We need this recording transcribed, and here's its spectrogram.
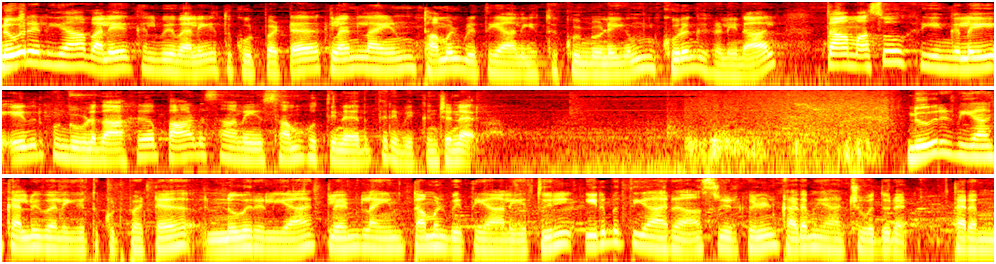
நுவரெலியா வலயக்கல்வி வலயத்துக்குட்பட்ட கிளன்லைன் தமிழ் வித்தியாலயத்துக்குள் நுழையும் குரங்குகளினால் தாம் அசௌகரியங்களை எதிர்கொண்டுள்ளதாக பாடசாலை சமூகத்தினர் தெரிவிக்கின்றனர். நுவரெலியா கல்வி வலயத்துக்குட்பட்ட நுவரெலியா கிளன்லைன் தமிழ் வித்தியாலயத்தில் இருபத்தி ஆறு ஆசிரியர்கள் கடமையாற்றுவதுடன் தரம்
